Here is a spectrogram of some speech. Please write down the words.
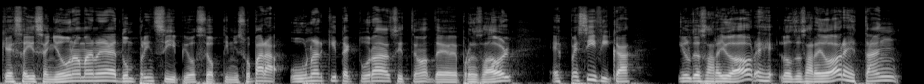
que se diseñó de una manera desde un principio, se optimizó para una arquitectura de sistema de procesador específica y los desarrolladores, los desarrolladores están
